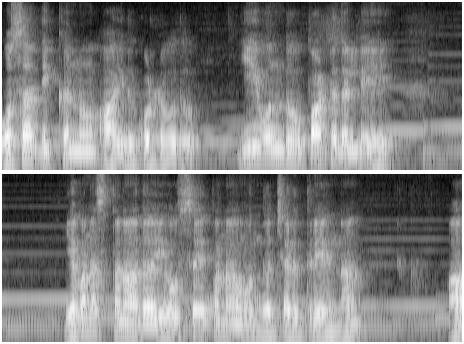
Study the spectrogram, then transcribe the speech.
ಹೊಸ ದಿಕ್ಕನ್ನು ಆಯ್ದುಕೊಳ್ಳುವುದು. ಈ ಒಂದು ಪಾಠದಲ್ಲಿ ಯವನಸ್ಥನಾದ ಯೋಸೇಪನ ಒಂದು ಚರಿತ್ರೆಯನ್ನು ಆ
